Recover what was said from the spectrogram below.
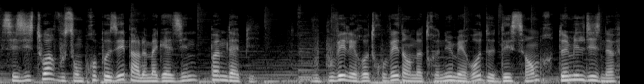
Ces histoires vous sont proposées par le magazine Pomme d'Api. Vous pouvez les retrouver dans notre numéro de décembre 2019.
